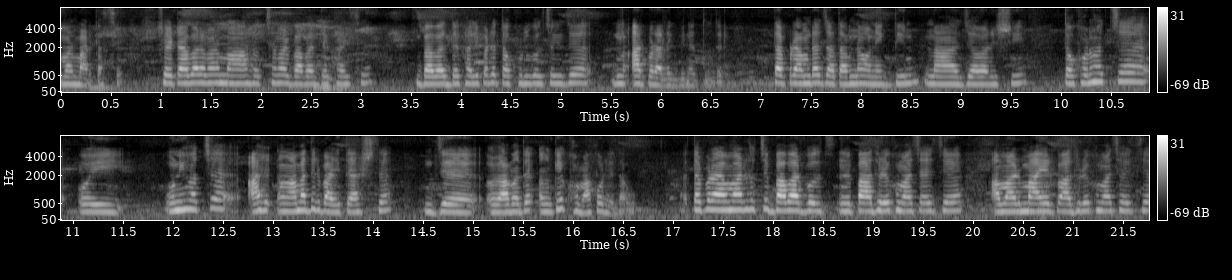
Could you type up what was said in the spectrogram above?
আমার মার কাছে। সেটা আবার আমার মা হচ্ছে আমার বাবার দেখাইছে। বাবার দেখালি পরে তখন বলছে যে আর পড়া লাগবি না তোদের। তারপরে আমরা যেতাম না অনেক দিন না যাওয়ার এসি তখন হচ্ছে ওই, উনি হচ্ছে আমাদের বাড়িতে আসছে যে আমাদের, আমাকে ক্ষমা করে দাও। তারপরে আমার হচ্ছে বাবার বল পা ধরে ক্ষমা চাইছে, আমার মায়ের পা ধরে ক্ষমা চাইছে।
